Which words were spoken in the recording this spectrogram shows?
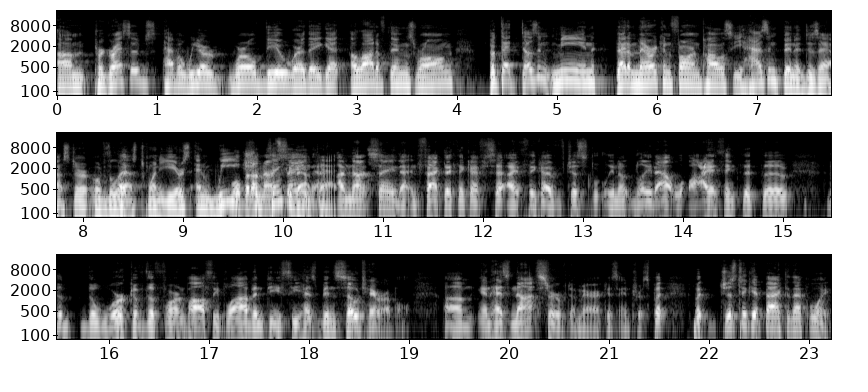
Um, progressives have a weird worldview where they get a lot of things wrong. But that doesn't mean that American foreign policy hasn't been a disaster over the last 20 years, and we well, should think about that. that. I'm not saying that. In fact, I think I've said, I think I've just you know laid out why I think that the the the work of the foreign policy blob in D.C. has been so terrible um, and has not served America's interests. But but just to get back to that point,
